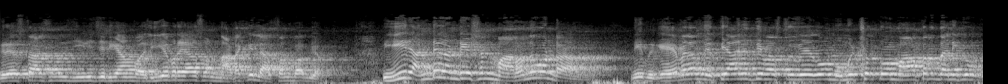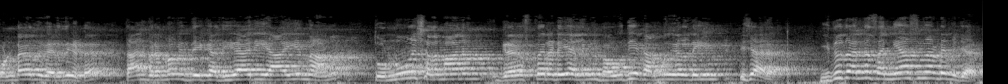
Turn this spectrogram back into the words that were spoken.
ഗൃഹസ്ഥാശ്രമത്തിൽ ജീവിച്ചിരിക്കാൻ വലിയ പ്രയാസം നടക്കില്ല അസംഭവ്യം. ഈ രണ്ട് കണ്ടീഷൻ മറന്നുകൊണ്ടാണ് നീ കേവലം നിത്യാനിത്യ വസ്തുവേകവും മുമുക്ഷത്വവും മാത്രം തനിക്ക് ഉണ്ടെന്ന് കരുതിയിട്ട് താൻ ബ്രഹ്മവിദ്യക്ക് അധികാരിയായി എന്നാണ് തൊണ്ണൂറ് ശതമാനം ഗൃഹസ്ഥരുടെയും അല്ലെങ്കിൽ ഭൗതിക കർമ്മികളുടെയും വിചാരം. ഇത് തന്നെ സന്യാസിമാരുടെ വിചാരം.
